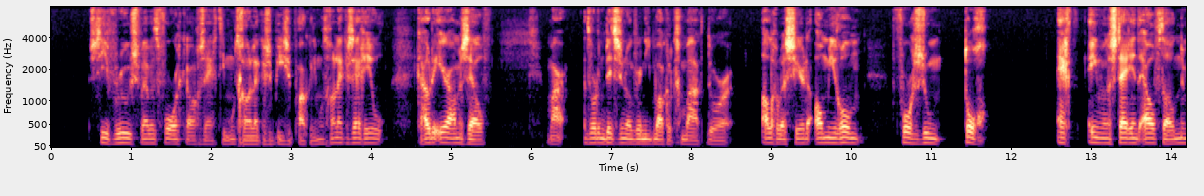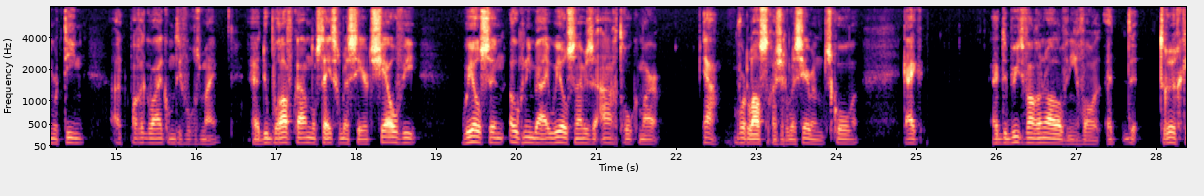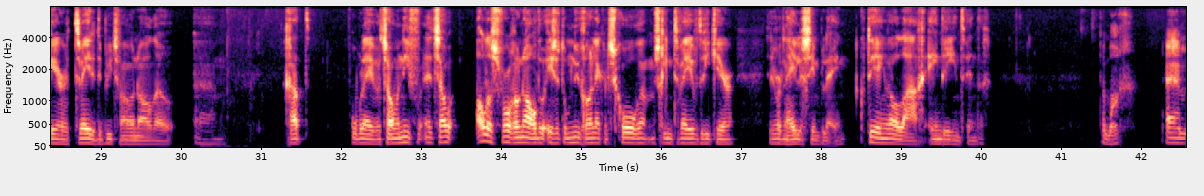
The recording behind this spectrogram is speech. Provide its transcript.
Steve Bruce, we hebben het vorige keer al gezegd. Die moet gewoon lekker zijn biezen pakken. Die moet gewoon lekker zeggen, joh, ik hou de eer aan mezelf. Maar het wordt hem dit seizoen ook weer niet makkelijk gemaakt door alle geblesseerden. Almiron, vorig seizoen toch echt een van de sterren in het elftal. Nummer 10 uit Paraguay komt hij volgens mij. Uh, Dubravka nog steeds geblesseerd. Shelby, Wilson ook niet bij. Wilson hebben ze aangetrokken, maar ja, wordt lastig als je geblesseerd bent om te scoren. Kijk, het debuut van Ronaldo, of in ieder geval het, de terugkeer, het tweede debuut van Ronaldo, ehm, gaat opleveren. Het zou, niet, het zou alles voor Ronaldo is het om nu gewoon lekker te scoren. Misschien twee of drie keer. Dit wordt een hele simpele 1. Quotering wel laag, 1,23. Dat mag. Ehm,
